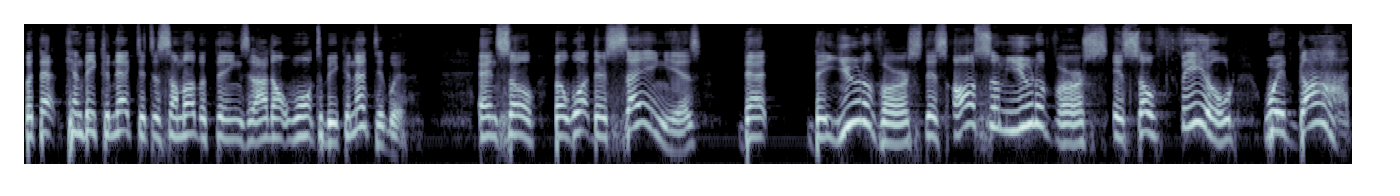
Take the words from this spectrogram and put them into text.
but that can be connected to some other things that I don't want to be connected with. And so, but what they're saying is that the universe, this awesome universe, is so filled with God.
